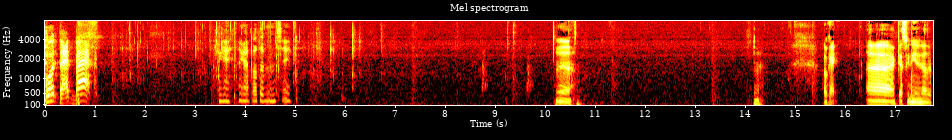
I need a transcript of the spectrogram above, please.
Put that back. okay. I got both of them saved. Yeah. Hmm. Okay. Uh, I guess we need another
